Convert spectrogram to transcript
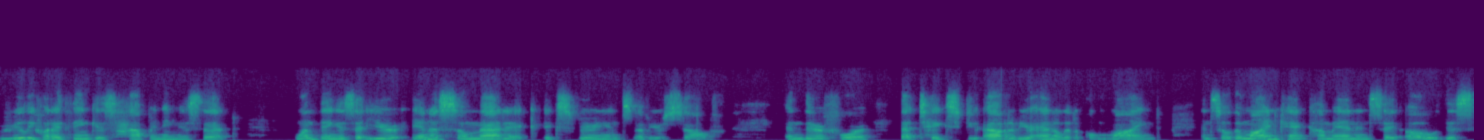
really what I think is happening is that one thing is that you're in a somatic experience of yourself. And therefore, that takes you out of your analytical mind. And so the mind can't come in and say, oh, this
